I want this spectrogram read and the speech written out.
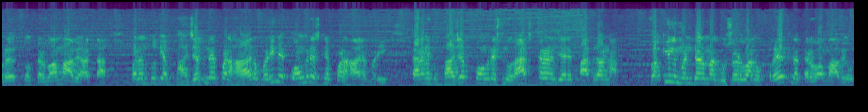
પ્રયત્નો કરવામાં આવ્યા હતા. પરંતુ ત્યાં ભાજપને પણ હાર મળી ને કોંગ્રેસને પણ હાર મળી. કારણ કે ભાજપ કોંગ્રેસનું રાજકારણ જ્યારે પાદરાના વકીલ મંડળમાં ઘુસડવાનો પ્રયત્ન કરવામાં આવ્યો,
